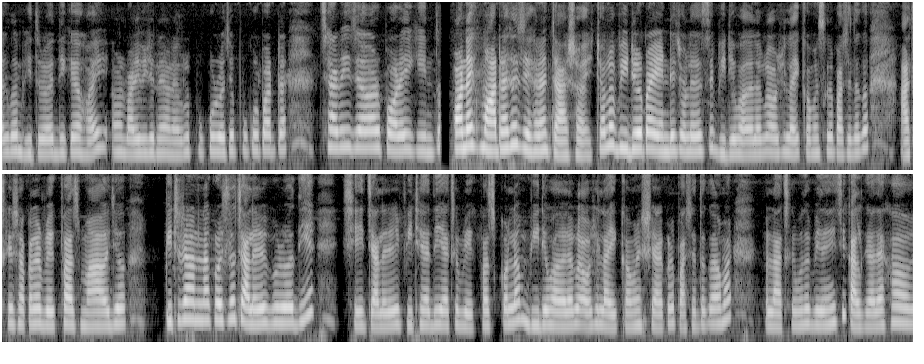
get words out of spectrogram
একদম ভিতরের দিকে হয়। আমার বাড়ির পিছনে অনেকগুলো পুকুর রয়েছে পুকুর পাড়টা ছাড়িয়ে যাওয়ার পরেই কিন্তু অনেক মাঠ আছে যেখানে চাষ হয়। চলো ভিডিওর পর এন্ডে চলে এসেছে। ভিডিও ভালো লাগলে অবশ্যই লাইক কমেন্টস করে পাশে দেখো আজকে সকালের ব্রেকফাস্ট মা ওই যে পিঠে রান্না করেছিল চালের গুঁড়ো দিয়ে, সেই চালের পিঠে দিয়ে একটা ব্রেকফাস্ট করলাম। ভিডিও ভালো লাগলে অবশ্যই লাইক কমেন্ট শেয়ার করে পাশে দেখো আমার। তাহলে আজকের মতো বিদায় নিচ্ছি। কালকে দেখা হবে।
